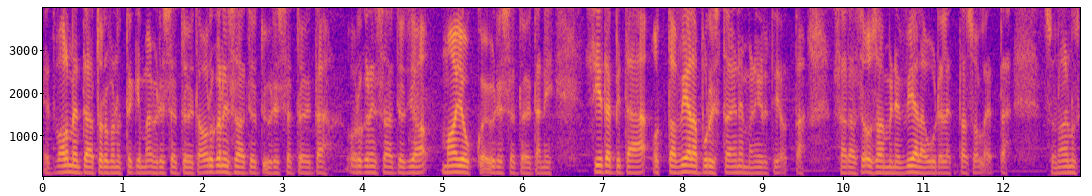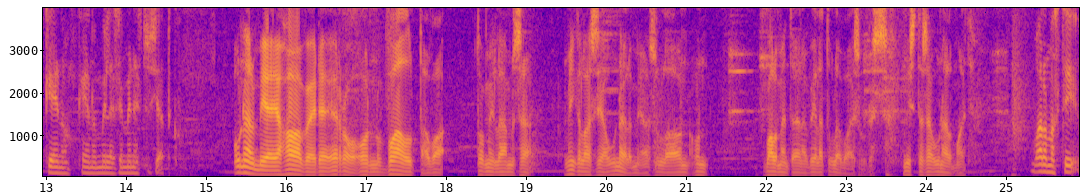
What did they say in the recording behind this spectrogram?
että valmentajat on ruvennut tekemään yhdessä töitä, organisaatiot yhdessä töitä, organisaatiot ja maajoukkue yhdessä töitä, niin siitä pitää ottaa vielä puristaa enemmän irti, jotta saadaan se osaaminen vielä uudelle tasolle, että se on ainut keino, keino millä se menestys jatkuu. Unelmien ja haaveiden ero on valtava. Tomi Lämsä, minkälaisia unelmia sulla on, on valmentajana vielä tulevaisuudessa? Mistä sä unelmoit? Varmasti,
